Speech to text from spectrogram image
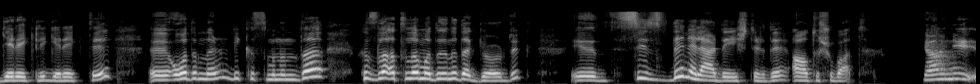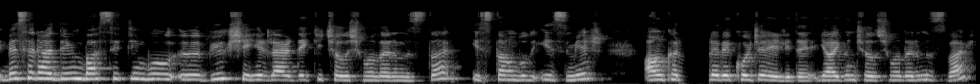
gerekli gerekti. E, o adımların bir kısmının da hızla atılamadığını da gördük. E, sizde neler değiştirdi 6 Şubat? Yani mesela demin bahsettiğim bu e, büyük şehirlerdeki çalışmalarımızda İstanbul, İzmir, Ankara ve Kocaeli'de yaygın çalışmalarımız var.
